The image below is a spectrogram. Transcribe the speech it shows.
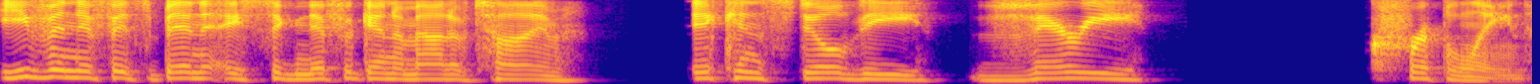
even if it's been a significant amount of time, it can still be very crippling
